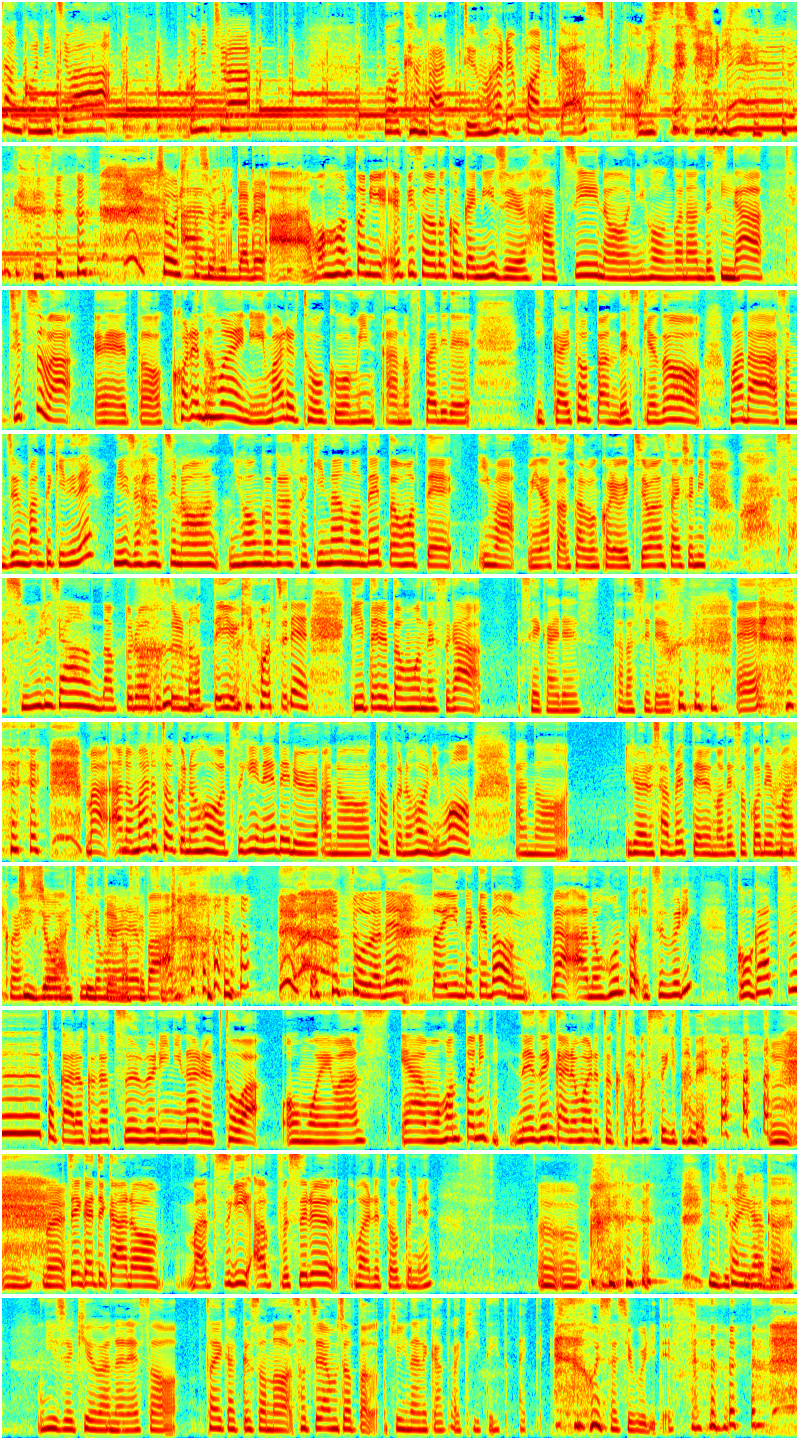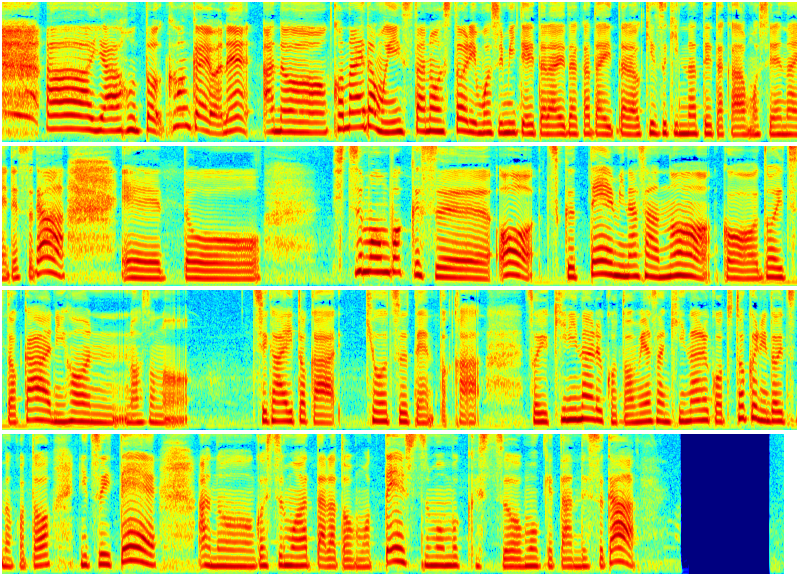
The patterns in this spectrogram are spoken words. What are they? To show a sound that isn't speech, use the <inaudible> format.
さんこんにちは。こんにちは。Welcome back to マル Podcast. お久しぶりです。<laughs> 超久しぶりだね。ああもう本当にエピソード今回28の日本語なんですが、うん、実はえっ、ー、とこれの前にマルトークをみあの2人で一回撮ったんですけど、まだその順番的にね、28の日本語が先なのでと思って今皆さん多分これを一番最初に「わ久しぶりじゃんアップロードするの?」っていう気持ちで <laughs> 聞いてると思うんですが正解です正しいです。<laughs> えー <laughs> まああのマルトークの方次ね出るあのトークの方にもあのいろいろ喋ってるのでそこでまあ詳しくは聞いてもらえれば。そうだねといいんだけど、うん、まああの本当いつぶり？5月とか6月ぶりになるとは思います。いやもう本当にね前回のマルトク楽しすぎたねうん、ね。<laughs> 前回っていうかあのまあ次アップするマルトークね。うんうん。<laughs> とにかく29番だね、うん、そう。とにかくそのそちらもちょっと気になる方は聞いていただいて <laughs> お久しぶりです。<laughs> ああいや本当今回はねあのー、この間もインスタのストーリーもし見ていただいた方いたらお気づきになっていたかもしれないですがえー、っと質問ボックスを作って皆さんのこうドイツとか日本のその違いとか共通点とか、そういう気になること、皆さん気になること、特にドイツのことについて、あの、ご質問あったらと思って質問ボックスを設けたんですが、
